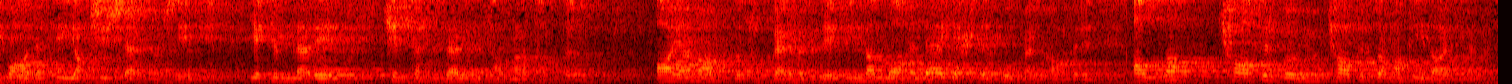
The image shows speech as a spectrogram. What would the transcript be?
ibadəti, yaxşı işləri tövsiyə edir, yetimləri, kimsəsizləri insanlara çatdırır. Ayənin ardında çox qəribədir, deyir, İnnəlləhə lə yəhdil qulməl kafirin. Allah kafir qövmü, kafir cəmatı hidayət eləməz.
